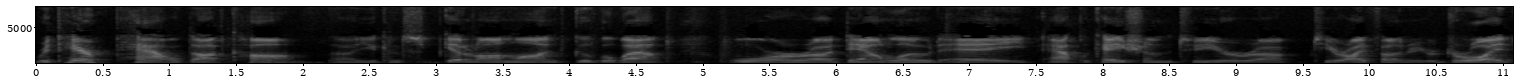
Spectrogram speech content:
RepairPal.com. Uh, you can get it online, Google that, or uh, download a application to your uh, to your iPhone or your Droid.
